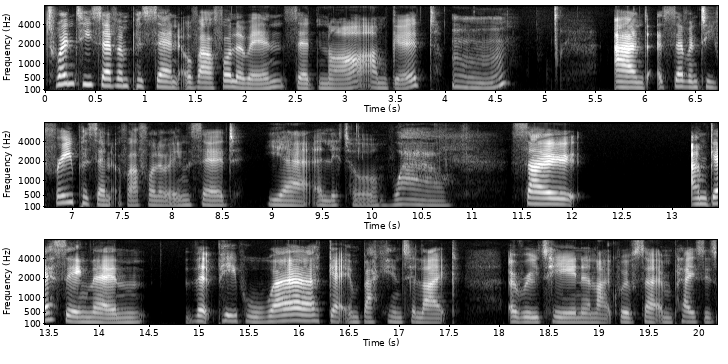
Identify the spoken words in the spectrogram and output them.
Twenty-seven percent of our following said, "Nah, I'm good," Mm. and seventy-three percent of our following said, "Yeah, a little." Wow. So I'm guessing then that people were getting back into like a routine and like with certain places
